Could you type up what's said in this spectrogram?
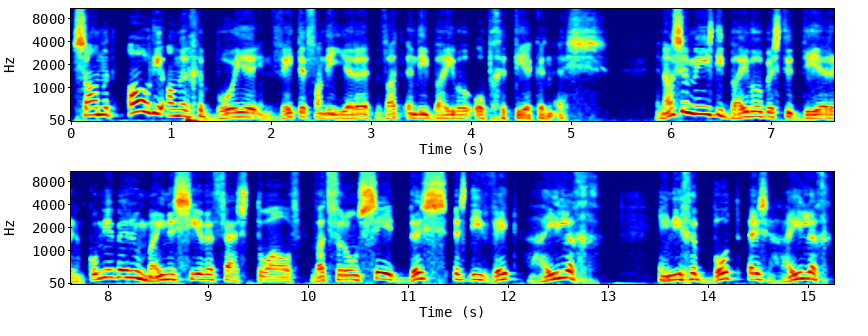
saam met al die ander gebooie en wette van die Here wat in die Bybel opgeteken is. En as 'n mens die Bybel bestudeer, kom jy by Romeine 7 vers 12 wat vir ons sê: "Dus is die wet heilig en die gebod is heilig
